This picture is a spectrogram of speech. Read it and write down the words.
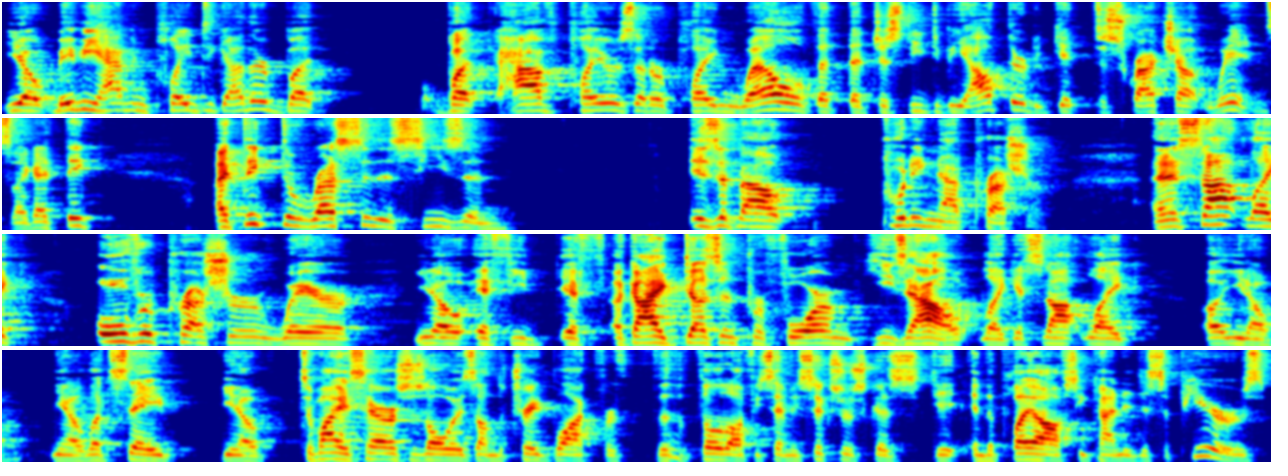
you know, maybe haven't played together, but but have players that are playing well that that just need to be out there to get to scratch out wins. Like I think I think the rest of the season is about putting that pressure. And it's not like over pressure where, you know, if he if a guy doesn't perform, he's out. Like it's not like uh, you know, you know, let's say, you know, Tobias Harris is always on the trade block for the Philadelphia 76ers because in the playoffs he kind of disappears.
